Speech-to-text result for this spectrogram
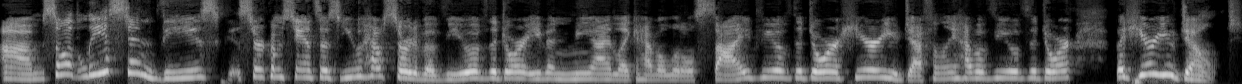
Um, so at least in these circumstances you have sort of a view of the door. Even me i like have a little side view of the door. Here you definitely have a view of the door but here you don't.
